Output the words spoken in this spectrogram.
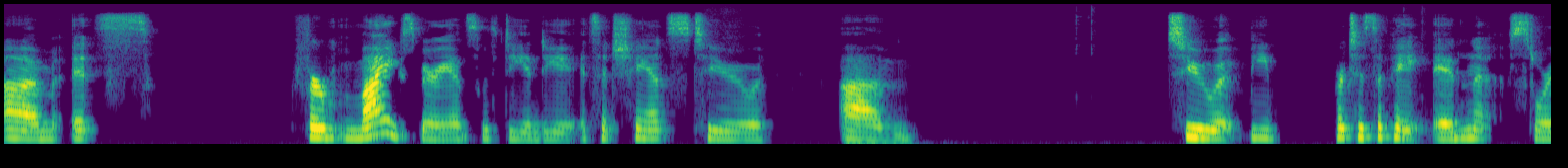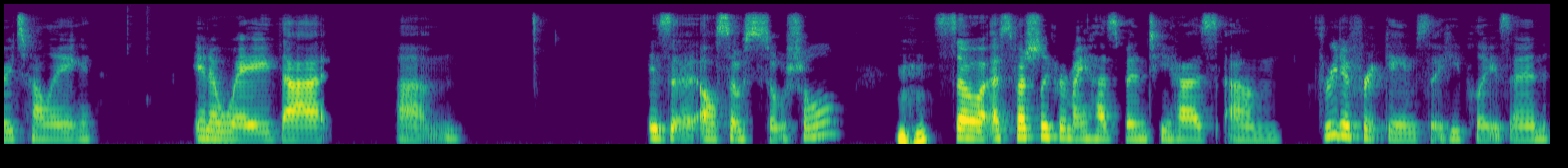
Um, it's for my experience with D and D, it's a chance to, um, to be participate in storytelling in a way that um is uh, also social. Mhm. So, especially for my husband, he has um, three different games that he plays in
